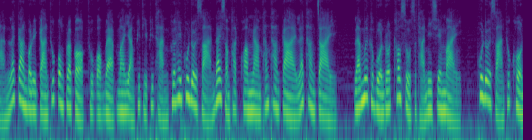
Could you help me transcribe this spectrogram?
ารและการบริการทุกองค์ประกอบถูกออกแบบมาอย่างพิถีพิถัน เพื่อให้ผู้โดยสารได้สัมผัสความงามทั้งทางกายและทางใจ และเมื่อขบวนรถเข้าสู่สถานีเชียงใหม่ ผู้โดยสารทุกคน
